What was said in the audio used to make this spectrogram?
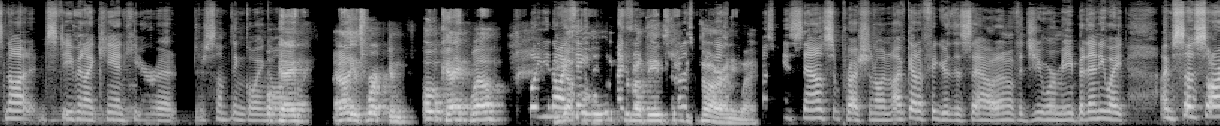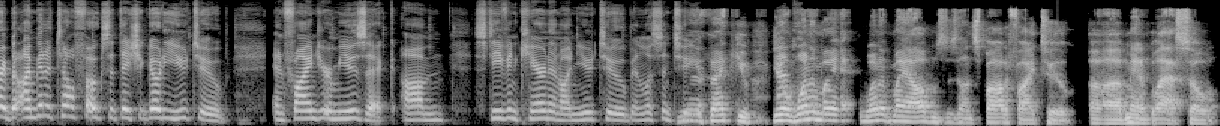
It's not, Stephen, I can't hear it. There's something going on. Okay. I think it's working. Okay. Well, Well, you know, you I think, I about think the must- guitar must- anyway. must be sound suppression on. I've got to figure this out. I don't know if it's you or me, but anyway, I'm so sorry, but I'm going to tell folks that they should go to YouTube and find your music, um, Stephen Kiernan on YouTube, and listen to Yeah, you. thank you. You know, one of my one of my albums is on Spotify too, uh, Man of Glass. So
